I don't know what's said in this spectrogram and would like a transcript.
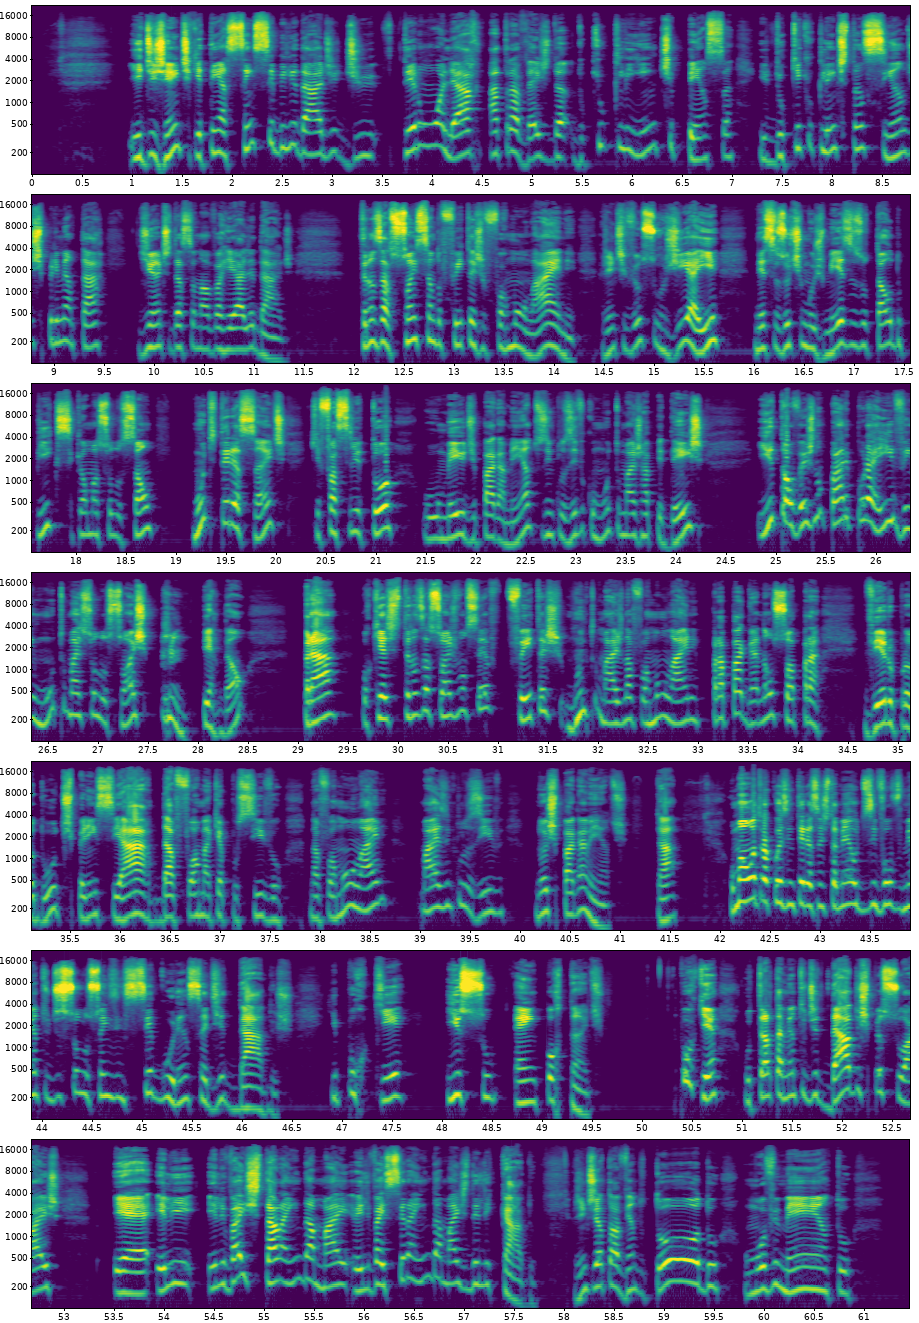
E de gente que tem a sensibilidade de ter um olhar através da, do que o cliente pensa e do que, que o cliente está ansiando experimentar diante dessa nova realidade transações sendo feitas de forma online. A gente viu surgir aí nesses últimos meses o tal do Pix, que é uma solução muito interessante que facilitou o meio de pagamentos, inclusive com muito mais rapidez. E talvez não pare por aí, vem muito mais soluções, perdão, para porque as transações vão ser feitas muito mais na forma online para pagar, não só para ver o produto, experienciar da forma que é possível na forma online, mas inclusive nos pagamentos, tá? Uma outra coisa interessante também é o desenvolvimento de soluções em segurança de dados. E por que isso é importante? Porque o tratamento de dados pessoais é, ele, ele vai estar ainda mais, ele vai ser ainda mais delicado. A gente já está vendo todo um movimento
